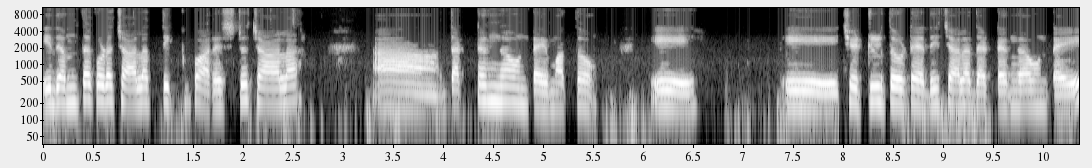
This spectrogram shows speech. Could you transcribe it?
ఇదంతా కూడా చాలా థిక్ ఫారెస్ట్ చాలా దట్టంగా ఉంటాయి మొత్తం. ఈ ఈ చెట్లతోటి అది చాలా దట్టంగా ఉంటాయి.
